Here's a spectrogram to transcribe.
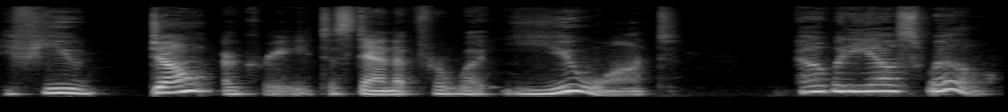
If you don't agree to stand up for what you want, nobody else will.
